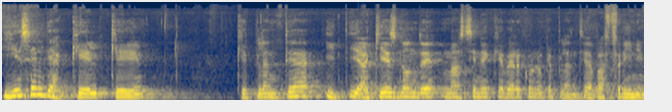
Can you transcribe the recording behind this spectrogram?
Y es el de aquel que, que plantea, y, aquí es donde más tiene que ver con lo que planteaba Frini,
